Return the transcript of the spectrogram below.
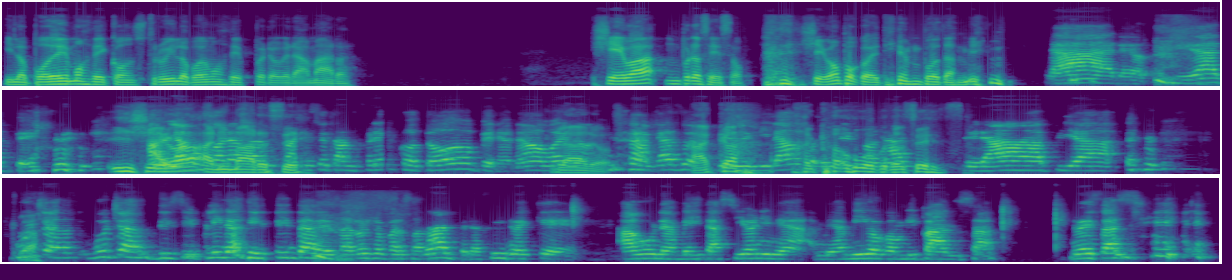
Y lo podemos deconstruir, lo podemos desprogramar. Lleva un proceso, lleva un poco de tiempo también. Claro, olvídate. Y lleva a animarse. Parece tan fresco todo, pero no, bueno, acá, acá hubo proceso. Terapia, muchas, muchas disciplinas distintas de desarrollo personal, pero sí, no es que hago una meditación y me, amigo con mi panza. No es así.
